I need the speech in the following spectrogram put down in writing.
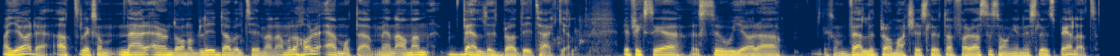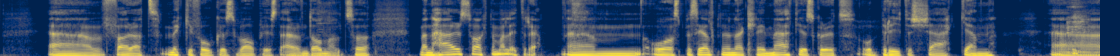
Man gör det, att liksom, när Aaron Donald blir double-teamad, ja, men då har du en mot en med en annan väldigt bra D-tackle. Vi fick se Sue göra liksom, väldigt bra matcher i slutet av förra säsongen i slutspelet. Eh, för att mycket fokus var på just Aaron Donald. Så, men här saknar man lite det. Um, och speciellt nu när Clay Matthews går ut och bryter käken eh,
